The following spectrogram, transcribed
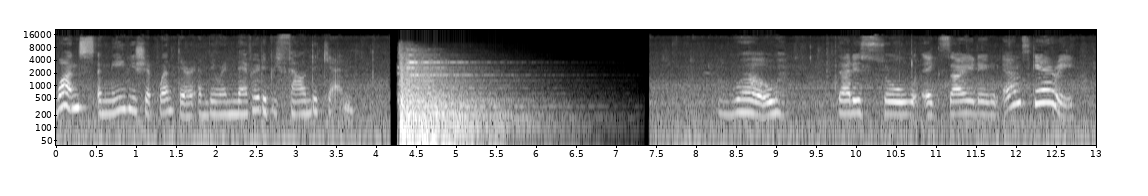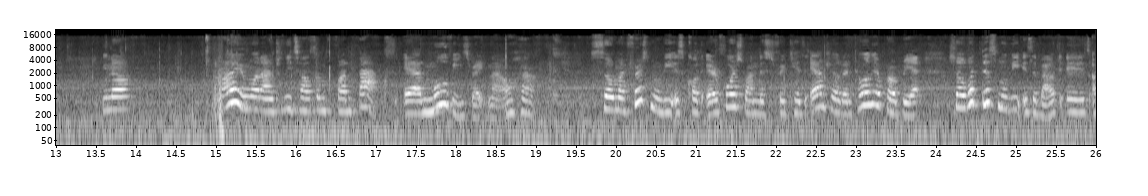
once a Navy ship went there and they were never to be found again. Whoa, that is so exciting and scary. You know, I want to actually tell some fun facts and movies right now. So my first movie is called Air Force One. This is for kids and children, totally appropriate. So what this movie is about is a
